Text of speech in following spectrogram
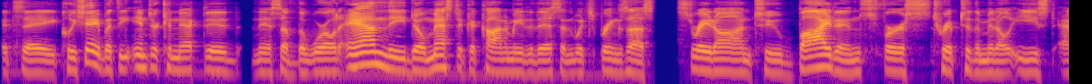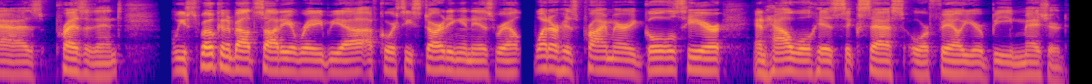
it's a cliche, but the interconnectedness of the world and the domestic economy to this, and which brings us straight on to Biden's first trip to the Middle East as president. We've spoken about Saudi Arabia. Of course, he's starting in Israel. What are his primary goals here, and how will his success or failure be measured?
